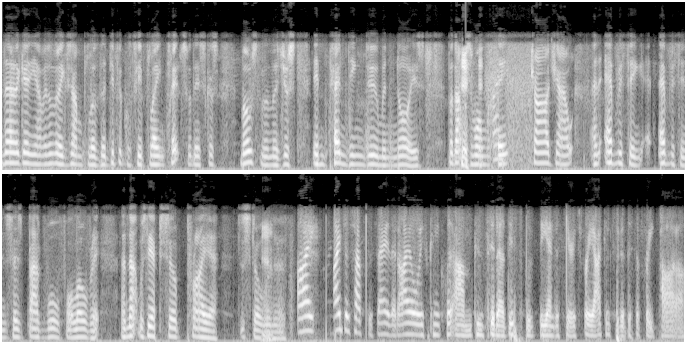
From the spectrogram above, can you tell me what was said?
And there again, you have another example of the difficulty of playing clips with this because most of them are just impending doom and noise. But that was one where they charge out and everything, everything says "Bad Wolf" all over it, and that was the episode prior to Stolen Earth. I I just have to say that I always conclu- um, consider this was the end of series three. I consider this a free parter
